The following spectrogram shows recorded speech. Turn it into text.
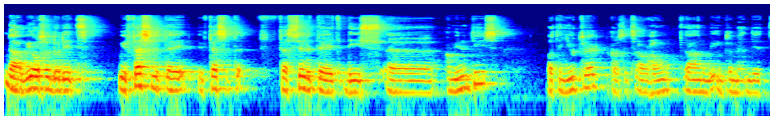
now, we also do this, we facilitate, we facilitate, facilitate these uh, communities, but in Utrecht, because it's our hometown, we implement it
